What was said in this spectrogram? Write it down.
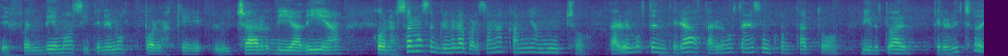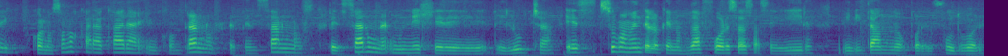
defendemos y tenemos por las que luchar día a día conocernos en primera persona cambia mucho. Tal vez vos te enterás, tal vez vos tenés un contacto virtual, pero el hecho de conocernos cara a cara, encontrarnos, repensarnos, pensar un eje de, lucha, es sumamente lo que nos da fuerzas a seguir militando por el fútbol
